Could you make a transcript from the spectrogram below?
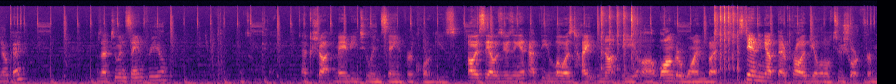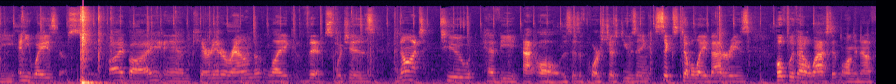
You okay? Was that too insane for you? Okay. X-Shot may be too insane for corgis. Obviously, I was using it at the lowest height, not the uh, longer one, but standing up, that'd probably be a little too short for me anyways. Just say bye-bye and carry it around like this, which is not too heavy at all. This is, of course, just using six AA batteries. Hopefully that'll last it long enough.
